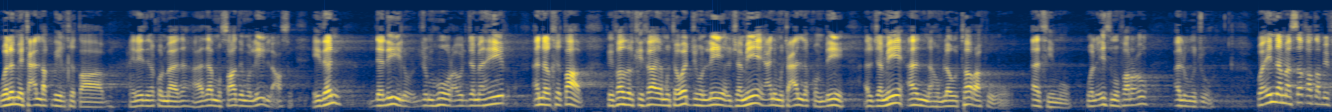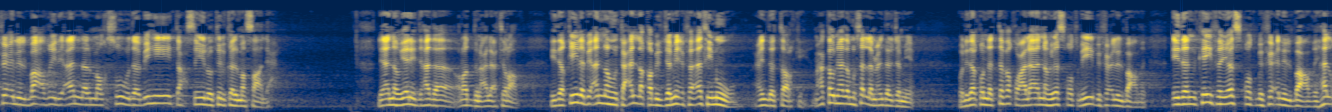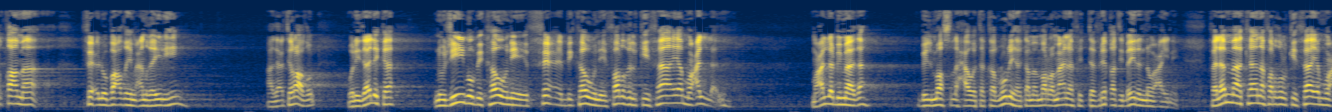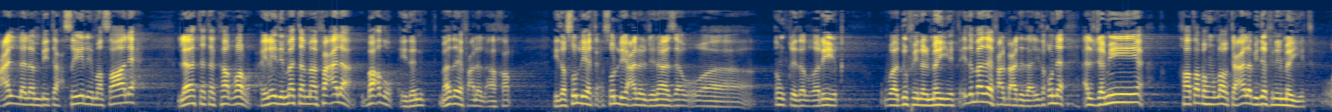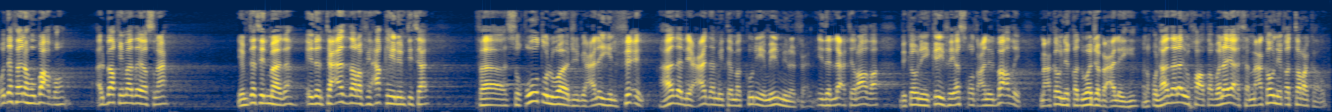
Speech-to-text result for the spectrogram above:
ولم يتعلق به الخطاب؟ حينئذ نقول ماذا؟ هذا مصادم لي للاصل اذا دليل الجمهور أو الجماهير أن الخطاب في فضل الكفاية متوجه للجميع يعني متعلق به الجميع أنهم لو تركوا اثموا والإثم فرع الوجوب وإنما سقط بفعل البعض لأن المقصود به تحصيل تلك المصالح لأنه يرد هذا رد على اعتراض. إذا قيل بأنه تعلق بالجميع فأثموا. عند الترك مع كون هذا مسلم عند الجميع. ولذا قلنا اتفقوا على أنه يسقط به بفعل البعض. اذا كيف يسقط بفعل البعض؟ هل قام فعل بعضهم عن غيره؟ هذا اعتراض. ولذلك نجيب بكون فعل بكون فرض الكفاية معلل. معلل بماذا؟ بالمصلحة وتكررها كما مر معنا في التفرقة بين النوعين. فلما كان فرض الكفاية معللا بتحصيل مصالح لا تتكرر. حينئذ متى ما فعل بعض اذا ماذا يفعل الآخر؟ إذا صليت صلي على الجنازة وأنقذ الغريق ودفن الميت إذا ماذا يفعل بعد ذلك؟ إذا قلنا الجميع خاطبهم الله تعالى بدفن الميت ودفنه بعضهم الباقي ماذا يصنع؟ يمتثل ماذا؟ إذا تعذر في حقه الامتثال. فسقوط الواجب عليه الفعل هذا لعدم تمكنه من من الفعل. إذا لا اعتراض بكونه كيف يسقط عن البعض مع كونه قد وجب عليه. فنقول هذا لا يخاطب ولا يأثم مع كونه قد تركه.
